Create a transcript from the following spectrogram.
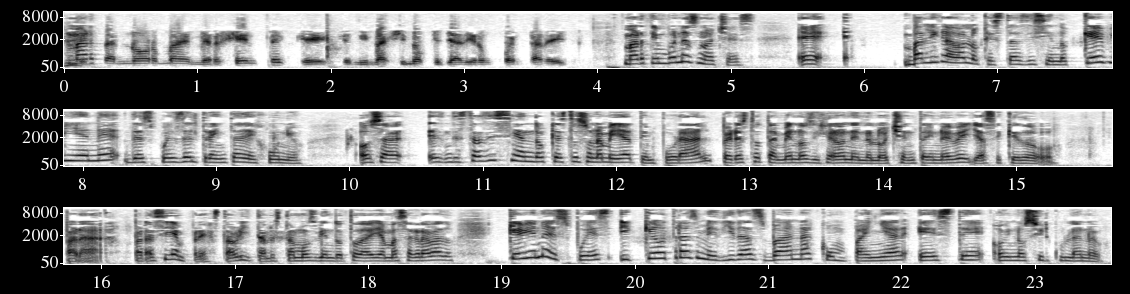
Mar- Esta norma emergente que, que me imagino que ya dieron cuenta de ella. Martín, buenas noches. Eh, eh, va ligado a lo que estás diciendo. ¿Qué viene después del 30 de junio? O sea, eh, estás diciendo que esto es una medida temporal, pero esto también nos dijeron en el 89 y ya se quedó para, para siempre, hasta ahorita lo estamos viendo todavía más agravado. ¿Qué viene después y qué otras medidas van a acompañar este Hoy no circula nuevo?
